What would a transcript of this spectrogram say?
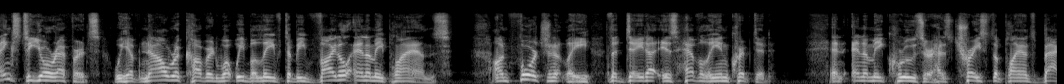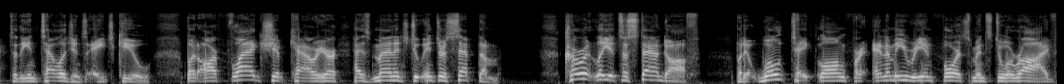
Thanks to your efforts, we have now recovered what we believe to be vital enemy plans. Unfortunately, the data is heavily encrypted. An enemy cruiser has traced the plans back to the intelligence HQ, but our flagship carrier has managed to intercept them. Currently, it's a standoff, but it won't take long for enemy reinforcements to arrive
